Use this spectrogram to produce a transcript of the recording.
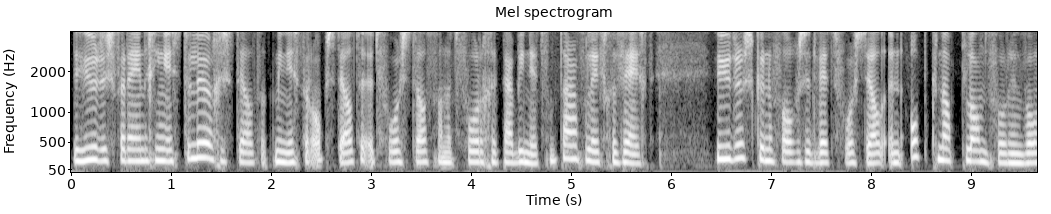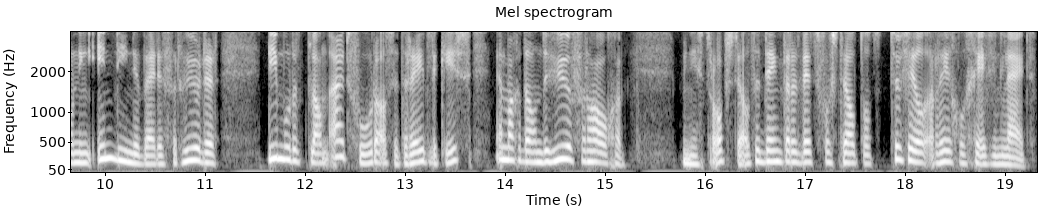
De huurdersvereniging is teleurgesteld dat minister Opstelten het voorstel van het vorige kabinet van tafel heeft geveegd. Huurders kunnen volgens het wetsvoorstel een opknapplan voor hun woning indienen bij de verhuurder. Die moet het plan uitvoeren als het redelijk is en mag dan de huur verhogen. Minister Opstelten denkt dat het wetsvoorstel tot te veel regelgeving leidt.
